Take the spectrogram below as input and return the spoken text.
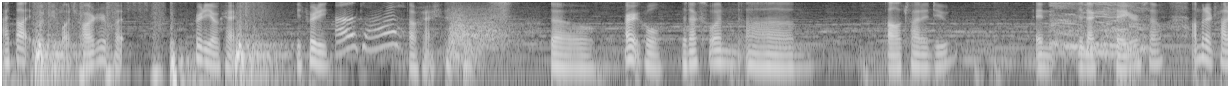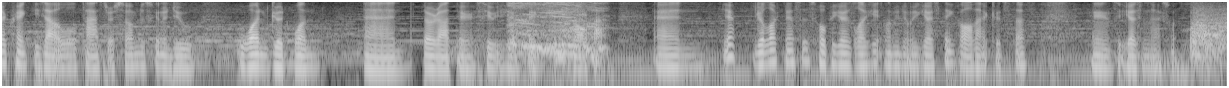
I thought it would be much harder, but pretty okay. He's pretty Okay. okay. so, alright, cool. The next one, um, I'll try to do in the next day or so. I'm gonna try to crank these out a little faster, so I'm just gonna do one good one and throw it out there, see what you guys think and all that. And yeah, good luck, Nessus. Hope you guys like it. Let me know what you guys think, all that good stuff. And see you guys in the next one.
